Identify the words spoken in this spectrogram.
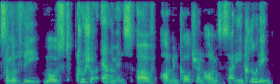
some of the most crucial elements of Ottoman culture and Ottoman society, including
